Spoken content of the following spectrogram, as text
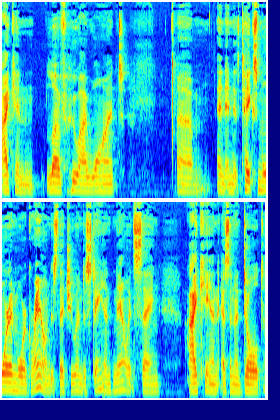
I can love who I want. Um, and, and it takes more and more ground is that you understand now it's saying I can, as an adult,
